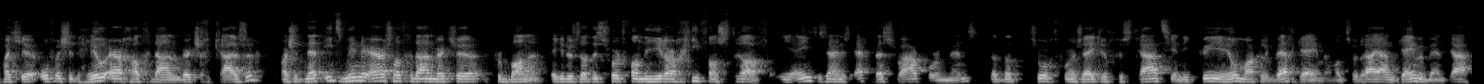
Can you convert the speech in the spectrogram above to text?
had je, of als je het heel erg had gedaan, werd je gekruisigd. Als je het net iets minder erg had gedaan, werd je verbannen. Weet je, dus dat is een soort van de hiërarchie van straf. In je eentje zijn is echt best zwaar voor een mens. Dat, dat zorgt voor een zekere frustratie. En die kun je heel makkelijk weggamen. Want zodra je aan het gamen bent, ja,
